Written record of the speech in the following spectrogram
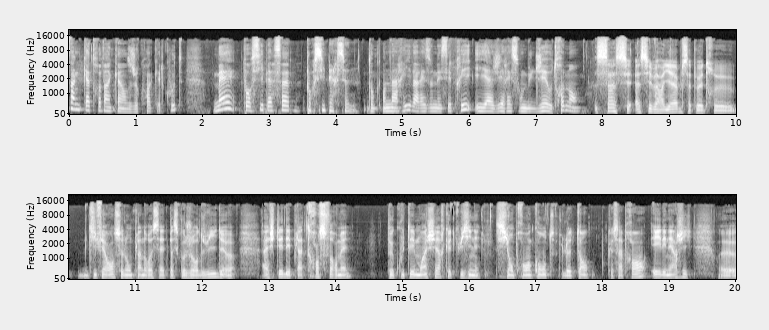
5,95, je crois qu'elle coûte. Mais pour 6 personnes. Pour six personnes. Donc, on arrive à raisonner ses prix et à gérer son budget autrement. Ça, c'est assez variable. Ça peut être euh, différent selon plein de recettes. Parce qu'aujourd'hui, de- acheter des plats transformés peut coûter moins cher que de cuisiner. Si on prend en compte le temps que ça prend et l'énergie. Euh,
